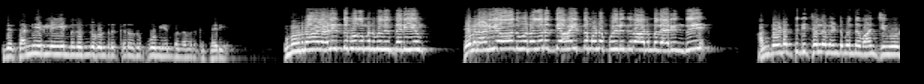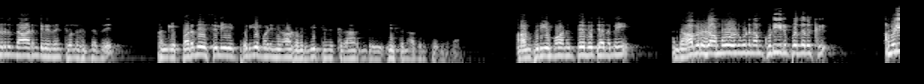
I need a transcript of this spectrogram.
இது தண்ணீரிலேயே மிதந்து கொண்டிருக்கிற ஒரு பூமி என்பது அவருக்கு தெரியும். இது ஒரு நாள் அழிந்து போகும் என்பது தெரியும். தேவன் அழியாத ஒரு நகரத்தை ஆயத்தம் பண்ண போயிருக்கிறார் என்பதை அறிந்து அந்த இடத்துக்கு செல்ல வேண்டும் என்ற வாஞ்சியோடு இருந்தார் என்று இதை சொல்லுகின்றது. அங்கே பரதேசிலேயே பெரிய மனிதனாக அவர் வீட்டிருக்கிறார் என்று இயேசுநாதர் சொல்கிறார். ஆம் பிரியமான தேவஜனமே அந்த ஆபரகாமோடு கூட நாம் குடியிருப்பதற்கு அப்படி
